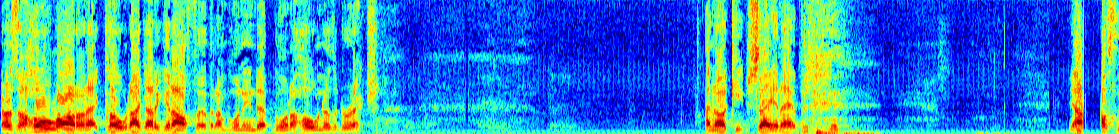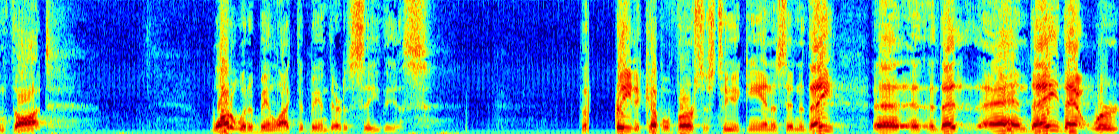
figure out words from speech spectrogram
There's a whole lot on that colt. I got to get off of it. I'm going to end up going a whole other direction. I know I keep saying that, but yeah, I often thought what it would have been like to have been there to see this. Let's read a couple verses to you again. It said, and they, uh, and, they, and they that were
